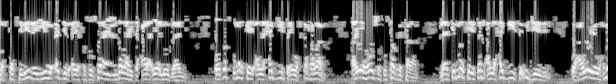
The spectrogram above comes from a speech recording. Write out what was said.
muxtasibiin ay yihiin oo ajir ay xusuusanayaan cinda allahi tacaala ayaa loo baahan yahay. Oo dadku markay alle xaggiisa ay wax ka rabaan ayay hawsha ku sabri karaan. Laakiin markaysan alle xaggiisa u jeedin waxaa weeye waxba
